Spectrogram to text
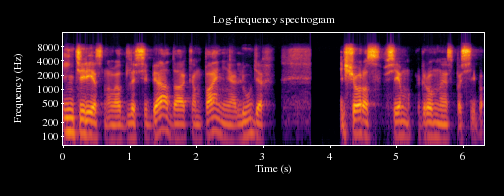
интересного для себя, да, о компании, о людях. Еще раз всем огромное спасибо.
